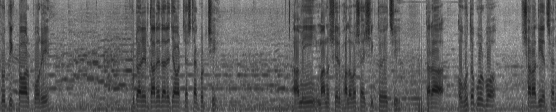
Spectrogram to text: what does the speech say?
প্রতীক পাওয়ার পরে ভোটারের দ্বারে দ্বারে যাওয়ার চেষ্টা করছি। আমি মানুষের ভালোবাসায় সিক্ত হয়েছি। তারা অভূতপূর্ব সাড়া দিয়েছেন।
